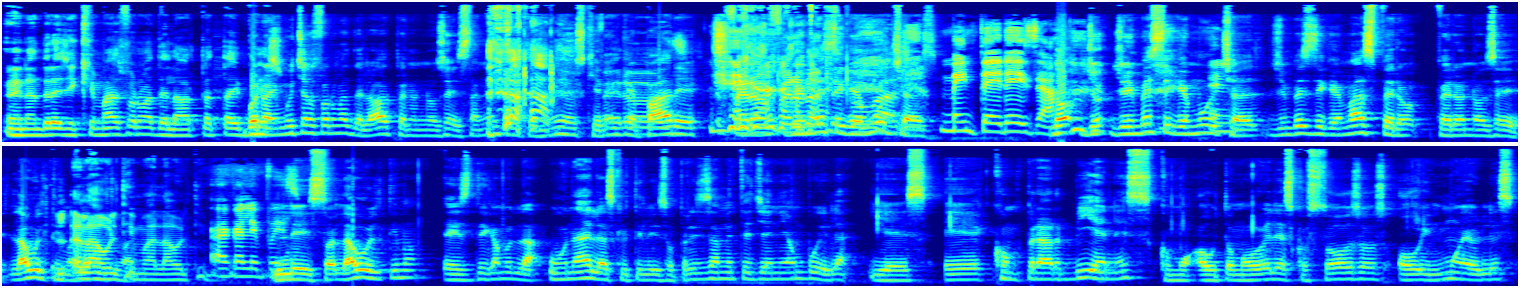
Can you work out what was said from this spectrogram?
En Andrés, ¿y qué más formas de lavar plata hay? Bueno, pues? hay muchas formas de lavar, pero no sé, están entretenidos, quieren Pero- que pare. pero- Yo- pero yo no investigué tengo más. muchas. Me interesa. No, yo, yo investigué muchas, yo investigué más, pero, pero no sé. La última. La, la última, la última. Hágale pues. Listo, la última es, digamos, la, una de las que utilizó precisamente Jenny Ambuila y es eh, comprar bienes como automóviles costosos o inmuebles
